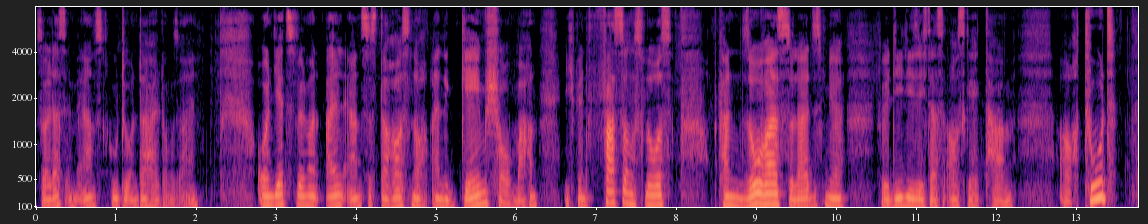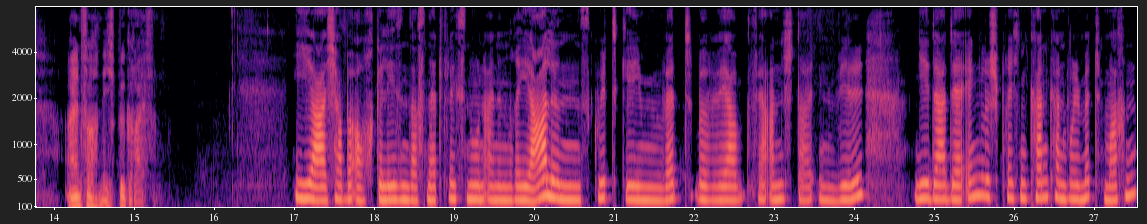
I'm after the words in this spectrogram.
Soll das im Ernst gute Unterhaltung sein? Und jetzt will man allen Ernstes daraus noch eine Game Show machen. Ich bin fassungslos und kann sowas, so leid es mir für die, die sich das ausgeheckt haben, auch tut einfach nicht begreifen. Ja, ich habe auch gelesen, dass Netflix nun einen realen Squid Game Wettbewerb veranstalten will. Jeder, der Englisch sprechen kann, kann wohl mitmachen.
